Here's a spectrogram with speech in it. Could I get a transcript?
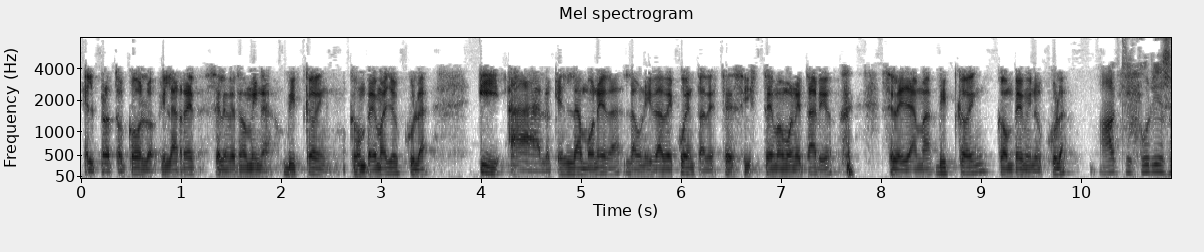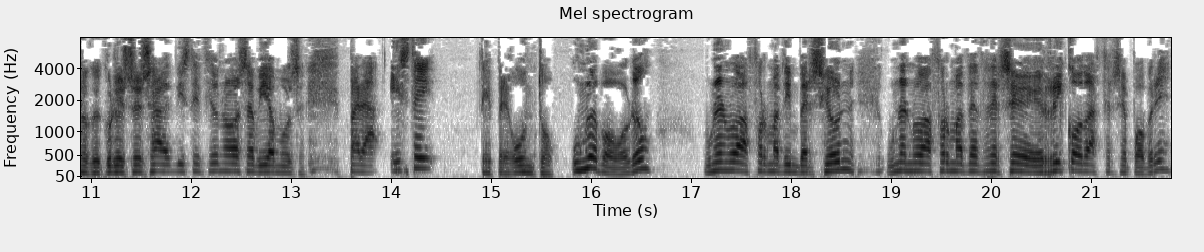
el protocolo y la red se le denomina Bitcoin con B mayúscula y a lo que es la moneda, la unidad de cuenta de este sistema monetario, se le llama Bitcoin con B minúscula. Ah, qué curioso, qué curioso. Esa distinción no la sabíamos. Para este, te pregunto, ¿un nuevo oro? ¿Una nueva forma de inversión? ¿Una nueva forma de hacerse rico o de hacerse pobre?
